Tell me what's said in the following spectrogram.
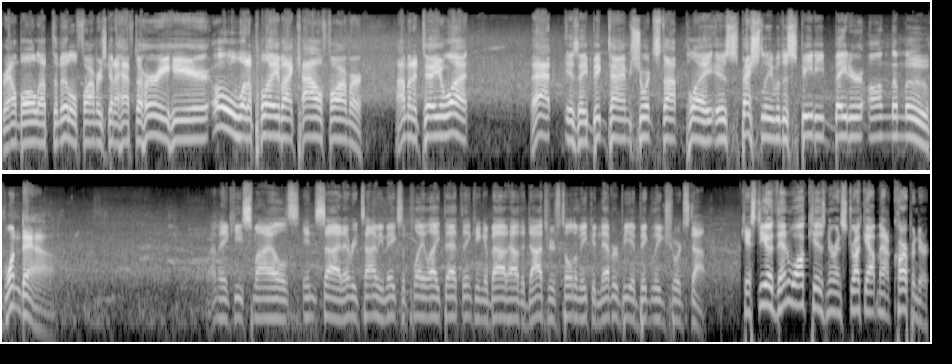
Ground ball up the middle. Farmer's going to have to hurry here. Oh, what a play by Kyle Farmer. I'm going to tell you what, that is a big time shortstop play, especially with a speedy Bader on the move. One down. I think he smiles inside every time he makes a play like that, thinking about how the Dodgers told him he could never be a big league shortstop. Castillo then walked Knizner and struck out Matt Carpenter.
